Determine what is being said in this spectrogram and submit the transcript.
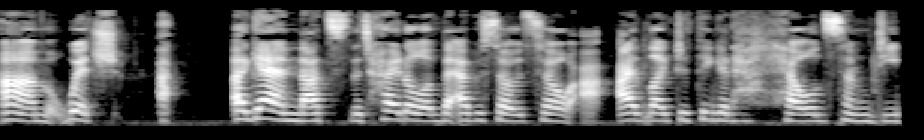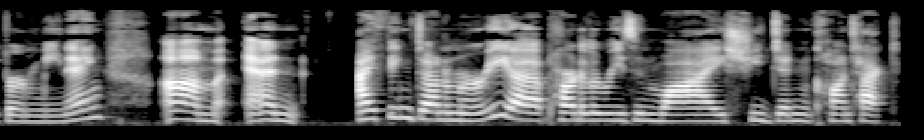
um, which uh, again, that's the title of the episode. So I'd like to think it held some deeper meaning. Um, and I think Donna Maria, part of the reason why she didn't contact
